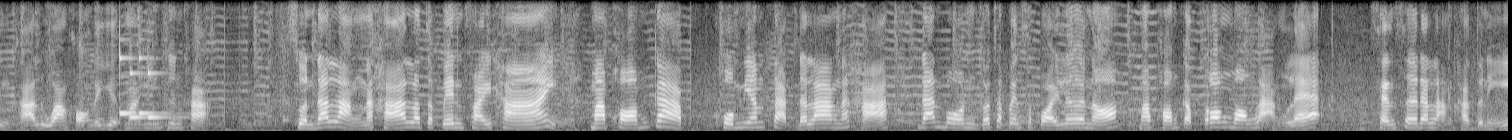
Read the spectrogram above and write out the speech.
สินค้าหรือวางของได้เยอะมากยิ่งขึ้นค่ะ ส่วนด้านหลังนะคะ เราจะเป็นไฟท้าย มาพร้อมกับโครเมียมตัดด้านล่างนะคะ ด้านบนก็จะเป็นสปอยเลอร์เนาะมาพร้อมกับกล้องมองหลังและเซ็นเซอร์ด้านหลังค่ะตัวนี้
